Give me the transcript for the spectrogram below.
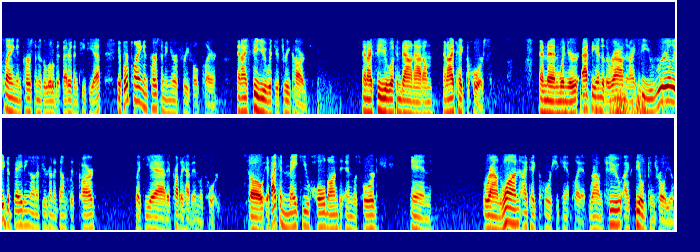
playing in person is a little bit better than TTS. If we're playing in person and you're a free folk player, and I see you with your three cards, and I see you looking down at them, and I take the horse. And then when you're at the end of the round and I see you really debating on if you're going to dump this card, it's like, yeah, they probably have Endless Horde. So if I can make you hold on to Endless Horde in round one, I take the horse, you can't play it. Round two, I field control you.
